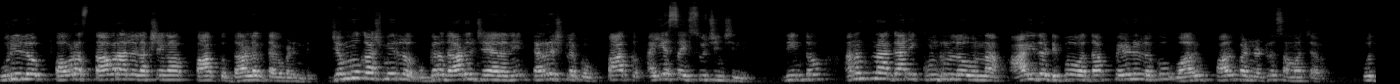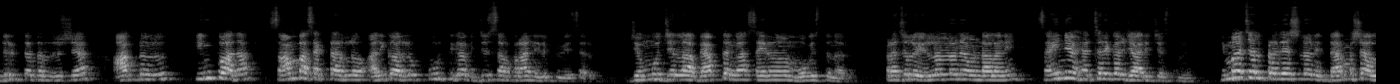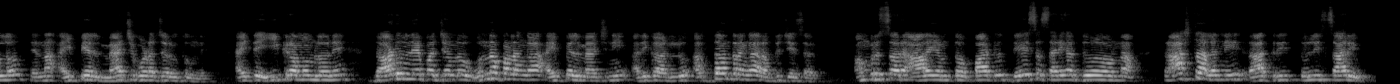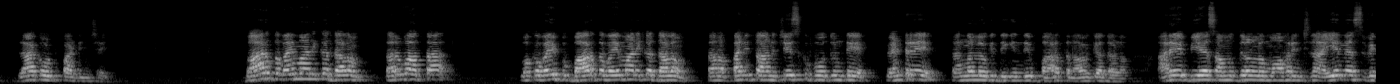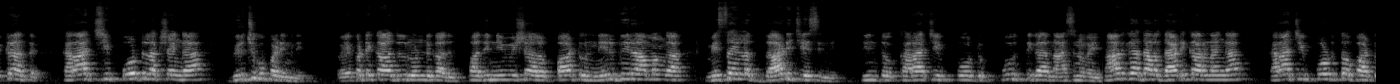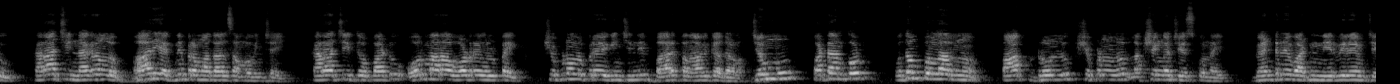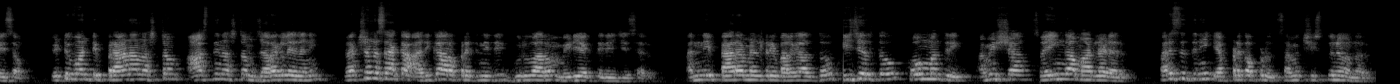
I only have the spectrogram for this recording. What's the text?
ఉరిలో పౌర స్థావరాల లక్ష్యంగా పాక్ దాడులకు తెగబడింది. జమ్మూ కాశ్మీర్లో ఉగ్ర దాడులు చేయాలని టెర్రరిస్టులకు పాక్ ఐఎస్ఐ సూచించింది. దీంతో అనంతనాగ్ గాని కుండ్రులో ఉన్న ఆయుధ డిపో వద్ద పేలులకు వారు పాల్పడినట్లు సమాచారం. ఉద్రిక్తత దృష్ట్యా ఆగ్నూరు కింగ్వాద సాంబా సెక్టార్లో అధికారులు పూర్తిగా విద్యుత్ సరఫరా నిలిపివేశారు. జమ్మూ జిల్లా వ్యాప్తంగా సైరన్లను మోగిస్తున్నారు. ప్రజలు ఇళ్ళలోనే ఉండాలని సైన్యం హెచ్చరికలు జారీ చేస్తుంది. హిమాచల్ ప్రదేశ్లోని ధర్మశాలలో నిన్న ఐపీఎల్ మ్యాచ్ కూడా జరుగుతుంది. అయితే ఈ క్రమంలోనే దాడుల నేపథ్యంలో ఉన్న పళంగా ఐపీఎల్ మ్యాచ్ని అధికారులు అర్ధాంతరంగా రద్దు చేశారు. అమృత్సర్ ఆలయంతో పాటు దేశ సరిహద్దులో ఉన్న రాష్ట్రాలన్నీ రాత్రి తొలిసారి బ్లాకౌట్ పాటించాయి. భారత వైమానిక దళం తర్వాత ఒకవైపు భారత వైమానిక దళం తన పని తాను చేసుకుపోతుంటే వెంటనే రంగంలోకి దిగింది భారత నావికా దళం అరేబియా సముద్రంలో మోహరించిన ఐఎన్ఎస్ విక్రాంత్ కరాచీ పోర్టు లక్ష్యంగా విరుచుకుపడింది. ఒకటి కాదు రెండు కాదు పది నిమిషాల పాటు నిర్విరామంగా మిసైళ్ళ దాడి చేసింది. దీంతో కరాచీ పోర్టు పూర్తిగా నాశనమైంది. నావికాదాల దాడి కారణంగా కరాచీ పోర్టుతో పాటు కరాచీ నగరంలో భారీ అగ్ని ప్రమాదాలు సంభవించాయి. కరాచీతో పాటు ఓర్మారా ఓడరేవులపై క్షిపణులు ప్రయోగించింది భారత నావికాదళం జమ్మూ పఠాన్కోట్ ఉదంపుల్లాలను పాక్ డ్రోన్లు క్షిపణులు లక్ష్యంగా చేసుకున్నాయి. వెంటనే వాటిని నిర్వీర్యం చేశాం. ఎటువంటి ప్రాణ నష్టం ఆస్తి నష్టం జరగలేదని రక్షణ శాఖ అధికార ప్రతినిధి గురువారం మీడియాకు తెలియజేశారు. అన్ని పారామిలిటరీ బలగాలతో డీజిల్తో హోంమంత్రి అమిత్ షా స్వయంగా మాట్లాడారు. పరిస్థితిని ఎప్పటికప్పుడు సమీక్షిస్తూనే ఉన్నారు.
